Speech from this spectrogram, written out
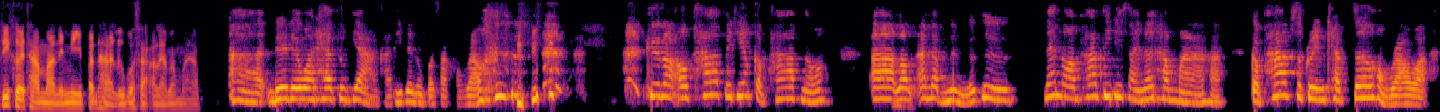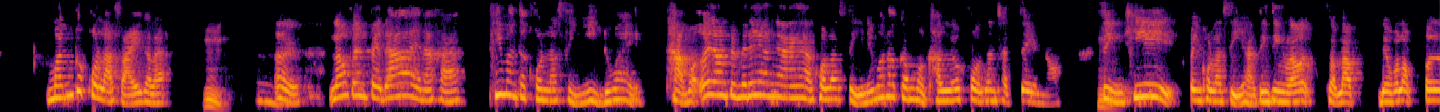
ที่เคยทำมาเนี่ยมีปัญหาหรืออุปสรรคอะไรบ้างไหมครับอ่าเรียกได้ว่าแทบทุกอย่างค่ะที่เป็นอุปสรรคของเรา คือเราเอาภาพไปเทียบกับภาพเนาะอ่าเราอันดับหนึ่งก็คือแน่นอนภาพที่ดีไซเนอร์ทำมาค่ะ กับภาพ screen capture ของเราอะค่ะ มันก็คนละไซส์กันละอืมเออแล้วเป็นไปได้นะคะ ที่มันจะคนละสีอีกด้วย ถามว่าเอ้ยมันเป็นไปได้ยังไงอะ คนละสีนี่เมื่อเรากำหนด color code กันชัดเจนเนาะอืมสิ่งที่เป็นคนละสีค่ะ จริง ๆ แล้วสำหรับ developer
